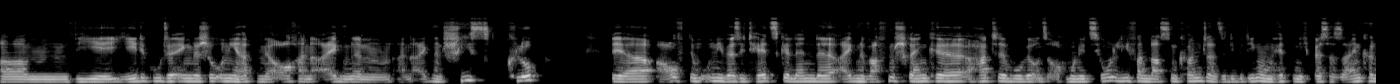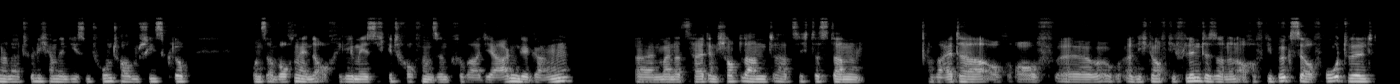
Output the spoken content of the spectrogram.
Ähm, wie jede gute englische Uni hatten wir auch einen eigenen, einen eigenen Schießclub, der auf dem Universitätsgelände eigene Waffenschränke hatte, wo wir uns auch Munition liefern lassen könnten. Also die Bedingungen hätten nicht besser sein können. Und natürlich haben wir in diesem Tontauben-Schießclub uns am Wochenende auch regelmäßig getroffen und sind privat jagen gegangen. Äh, in meiner Zeit in Schottland hat sich das dann weiter auch auf, äh, nicht nur auf die Flinte, sondern auch auf die Büchse, auf Rotwild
